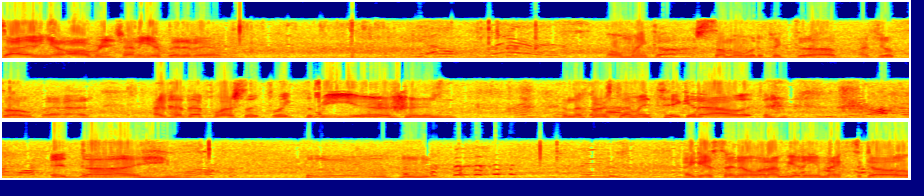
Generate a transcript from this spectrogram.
died and you're already trying to get rid of him? Oh my gosh. Someone would have picked it up. I feel so bad. I've had that flashlight for like three years. And the first time I take it out, it dies. I guess I know what I'm getting in Mexico.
